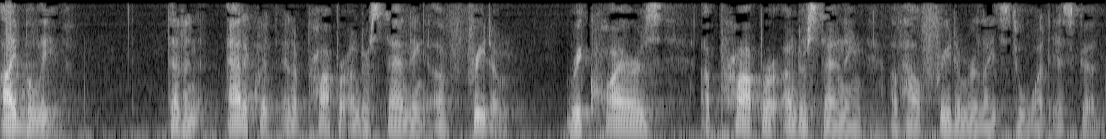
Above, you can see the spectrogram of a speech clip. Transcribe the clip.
I believe that an adequate and a proper understanding of freedom requires a proper understanding of how freedom relates to what is good.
